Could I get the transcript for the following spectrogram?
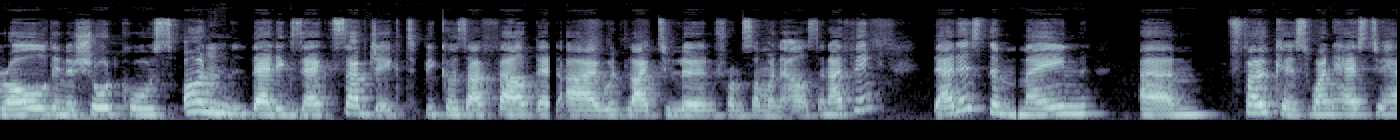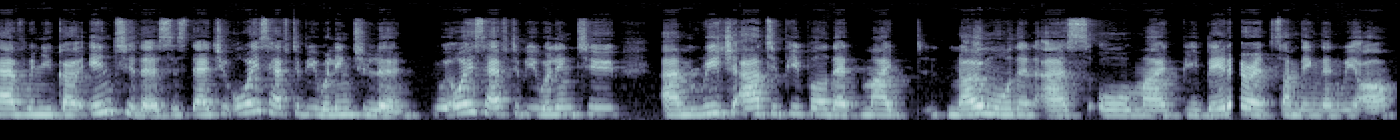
enrolled in a short course on Mhm. that exact subject because I felt that I would like to learn from someone else. And I think that is the main um, focus one has to have when you go into this is that you always have to be willing to learn. You always have to be willing to um, reach out to people that might know more than us or might be better at something than we are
